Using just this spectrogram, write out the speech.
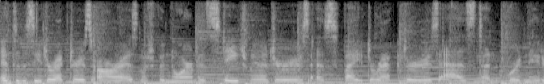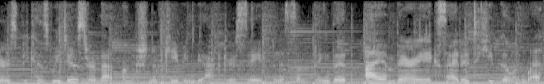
intimacy directors are as much of a norm as stage managers, as fight directors, as stunt coordinators, because we do serve that function of keeping the actors safe. And it's something that I am very excited to keep going with.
